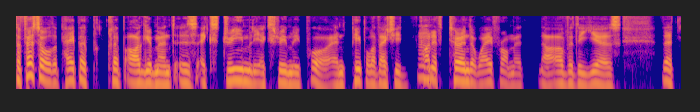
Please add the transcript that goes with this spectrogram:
So first of all, the paperclip argument is extremely, extremely poor, and people have actually mm. kind of turned away from it now over the years. That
